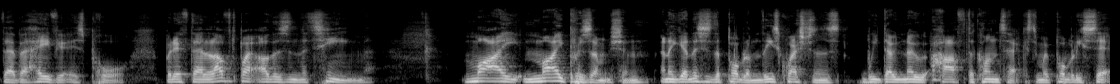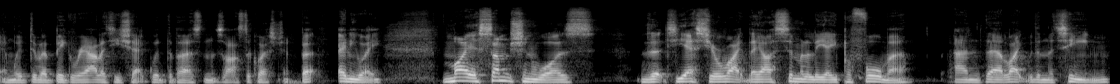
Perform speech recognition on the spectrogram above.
their behaviour is poor? But if they're loved by others in the team, my my presumption and again this is the problem these questions we don't know half the context and we'd probably sit and we'd do a big reality check with the person that's asked the question. But anyway my assumption was that yes you're right they are similarly a performer and they're like within the team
